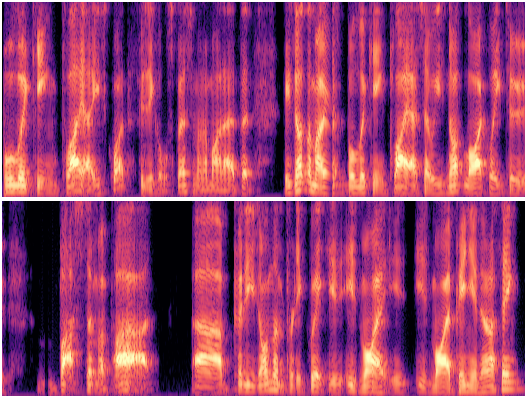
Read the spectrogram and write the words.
bullocking player. He's quite the physical specimen, I might add, but he's not the most bullocking player, so he's not likely to bust them apart. Uh, but he's on them pretty quick. Is, is my is my opinion, and I think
